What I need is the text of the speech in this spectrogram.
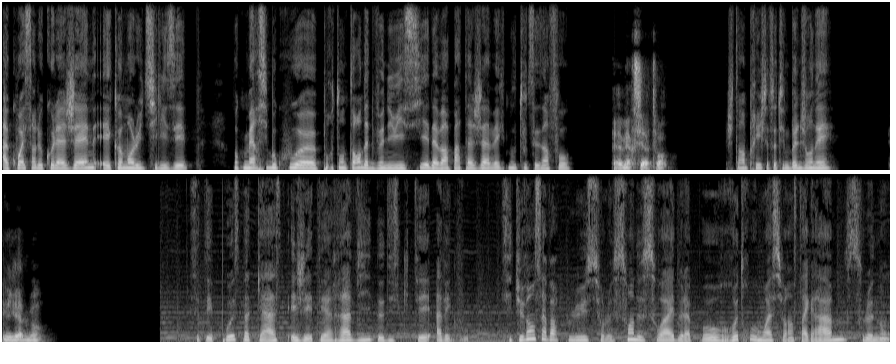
à quoi sert le collagène et comment l'utiliser. Donc merci beaucoup euh, pour ton temps d'être venu ici et d'avoir partagé avec nous toutes ces infos. Euh, merci à toi. Je t'en prie, je te souhaite une bonne journée. Également. C'était Pause Podcast et j'ai été ravie de discuter avec vous. Si tu veux en savoir plus sur le soin de soi et de la peau, retrouve-moi sur Instagram sous le nom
